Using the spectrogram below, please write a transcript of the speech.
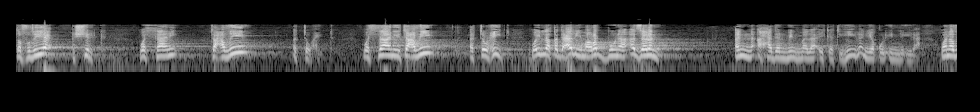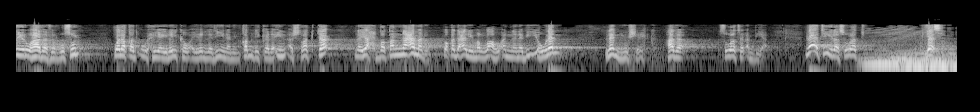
تفظيع الشرك. والثاني تعظيم التوحيد. والثاني تعظيم التوحيد. وإلا قد علم ربنا ازلا أن أحدا من ملائكته لن يقل إني إله. ونظير هذا في الرسل. ولقد أوحي إليك وإلى الذين من قبلك لئن أشركت ليحبطن عمله وقد علم الله أن نبيه لن لن يشرك. هذا سورة الأنبياء. نأتي إلى سورة ياسين.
